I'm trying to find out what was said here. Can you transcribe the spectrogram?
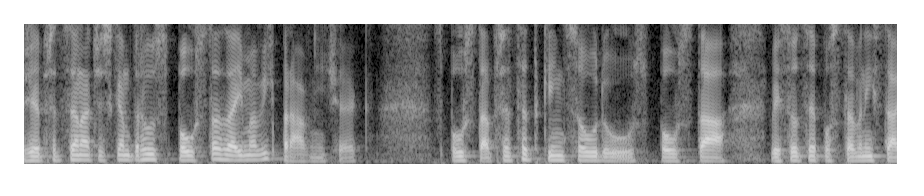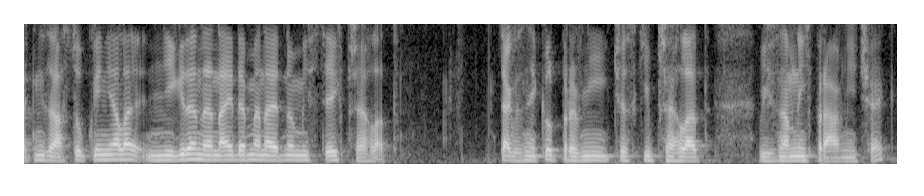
že je přece na českém trhu spousta zajímavých právniček, spousta předsedkyň soudů, spousta vysoce postavených státních zástupkyní, ale nikde nenajdeme na jednom místě jejich přehled. Tak vznikl první český přehled významných právniček.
